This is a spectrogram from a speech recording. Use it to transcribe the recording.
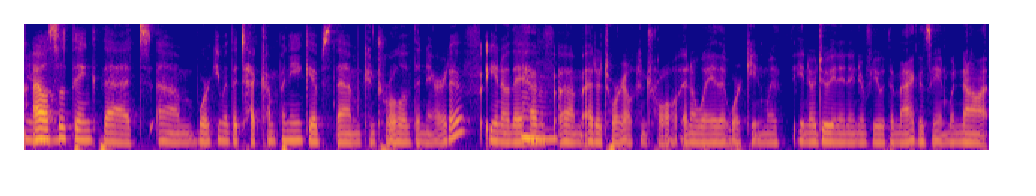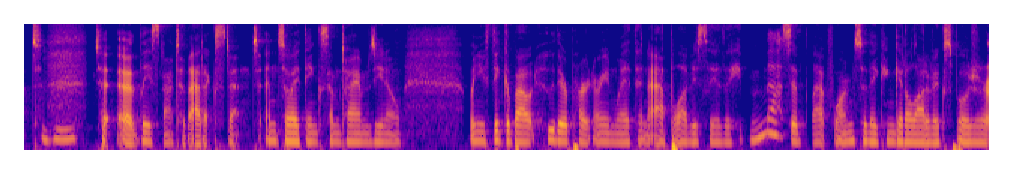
Yeah. I also think that um, working with a tech company gives them control of the narrative. You know, they mm-hmm. have um, editorial control in a way that working with, you know, doing an interview with a magazine would not, mm-hmm. to at least not to that extent. And so I think sometimes, you know, when you think about who they're partnering with, and Apple obviously has a massive platform, so they can get a lot of exposure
